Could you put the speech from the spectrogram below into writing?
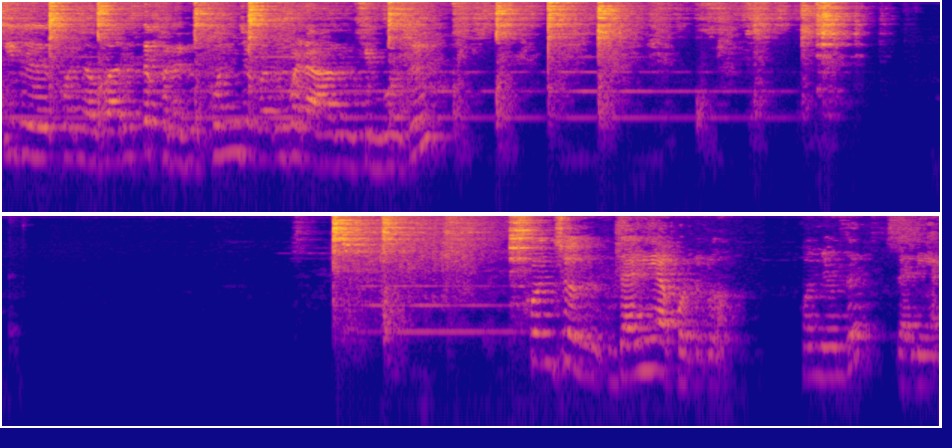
இது கொஞ்சம் வறுத்த பிறகு கொஞ்சம் வறுபட ஆரம்பிக்கும் போது கொஞ்சம் தனியா போட்டுக்கலாம். கொஞ்சோண்டு தனியா.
